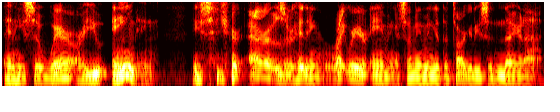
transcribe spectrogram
and he said, "Where are you aiming?" He said, "Your arrows are hitting right where you're aiming." I said, "I'm aiming at the target." He said, "No, you're not.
